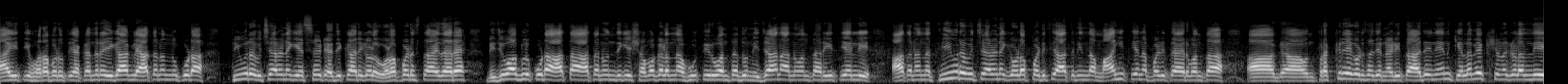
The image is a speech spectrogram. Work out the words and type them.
ಮಾಹಿತಿ ಹೊರಬರುತ್ತೆ. ಯಾಕಂದ್ರೆ ಈಗಾಗಲೇ ಆತನನ್ನು ಕೂಡ ತೀವ್ರ ವಿಚಾರಣೆಗೆ ಎಸ್ ಐ ಅಧಿಕಾರಿಗಳು ಒಳಪಡಿಸ್ತಾ ಇದ್ದಾರೆ. ನಿಜವಾಗ್ಲೂ ಕೂಡ ಆತ ಆತನೊಂದಿಗೆ ಶವಗಳನ್ನ ಹೂತಿರುವಂತದ್ದು ನಿಜಾನ ಅನ್ನುವಂಥ ರೀತಿಯಲ್ಲಿ ಆತನನ್ನ ತೀವ್ರ ವಿಚಾರಣೆಗೆ ಒಳಪಡಿಸಿ ಆತನಿಂದ ಮಾಹಿತಿಯನ್ನು ಪಡಿತಾ ಇರುವಂತಹ ಒಂದು ಪ್ರಕ್ರಿಯೆಗಳು ಸದ್ಯ ನಡೀತಾ ಇದೆ. ಇನ್ನೇನು ಕೆಲವೇ ಕ್ಷಣಗಳಲ್ಲಿ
